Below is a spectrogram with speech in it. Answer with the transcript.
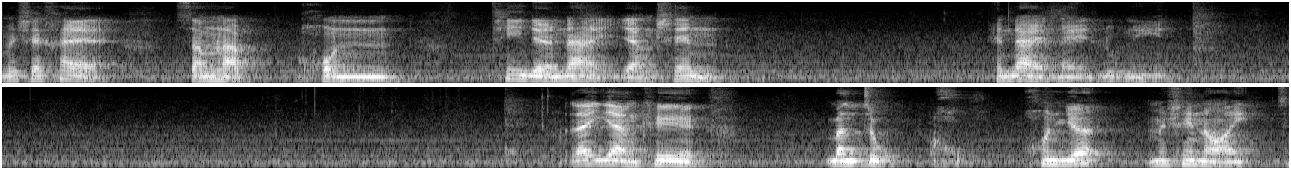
ไม่ใช่แค่สำหรับคนที่เดินได้อย่างเช่น เห็นได้ในรูปนี้ และอีกอย่างคือบรรจุคนเยอะไม่ใช่น้อย แส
